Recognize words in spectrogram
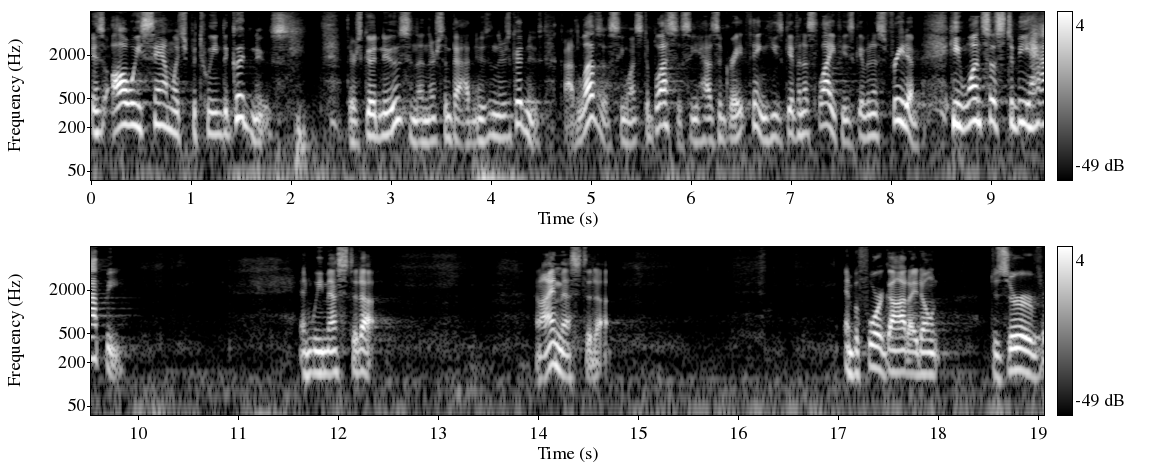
is always sandwiched between the good news. There's good news, and then there's some bad news, and there's good news. God loves us. He wants to bless us. He has a great thing. He's given us life. He's given us freedom. He wants us to be happy. And we messed it up and I messed it up. And before God, I don't deserve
